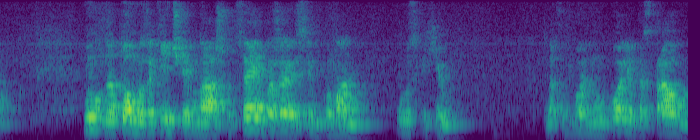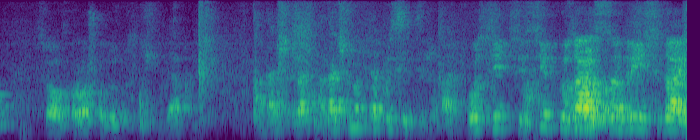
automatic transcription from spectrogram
Ну, на тому закінчуємо нашу цей. Бажаю всім команд успіхів на футбольному полі, без травм. Всього хорошого, до зустрічі. Дякую. А далі, а далі воно піде по сітці вже, так? По сітці. Сітку зараз Андрій сідає.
